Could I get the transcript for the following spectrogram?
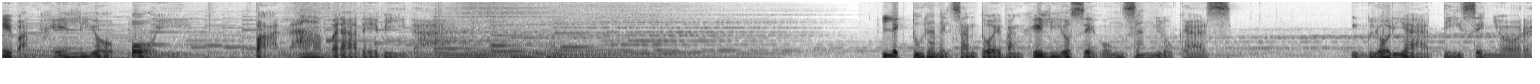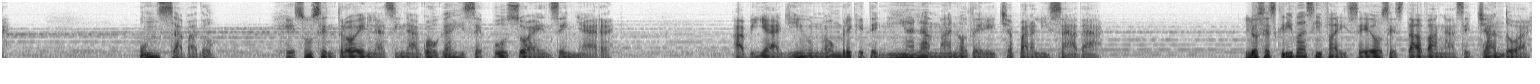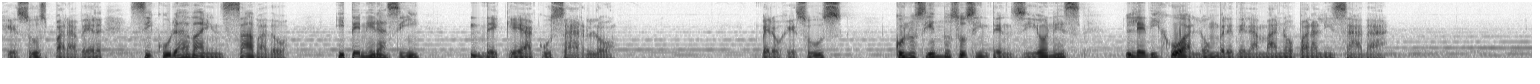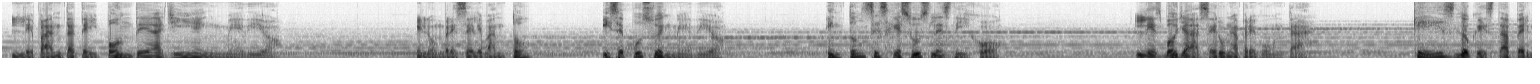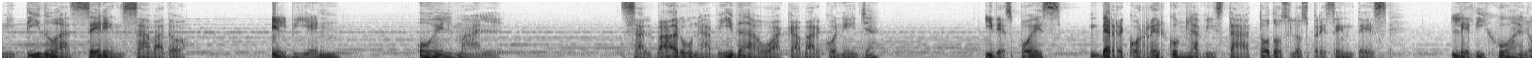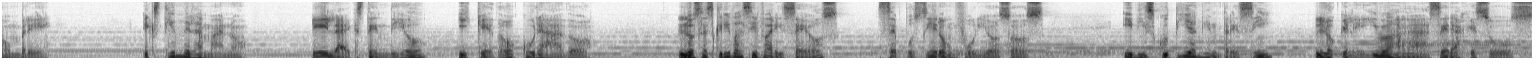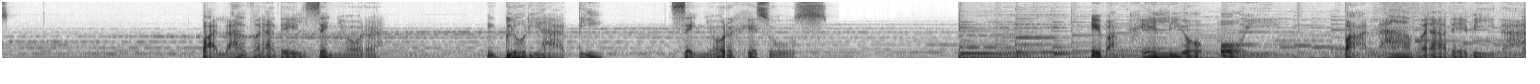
Evangelio Hoy. Palabra de vida. Lectura del Santo Evangelio según San Lucas. Gloria a ti, Señor. Un sábado, Jesús entró en la sinagoga y se puso a enseñar. Había allí un hombre que tenía la mano derecha paralizada. Los escribas y fariseos estaban acechando a Jesús para ver si curaba en sábado y tener así de qué acusarlo. Pero Jesús, conociendo sus intenciones, le dijo al hombre de la mano paralizada, Levántate y ponte allí en medio. El hombre se levantó y se puso en medio. Entonces Jesús les dijo, les voy a hacer una pregunta. ¿Qué es lo que está permitido hacer en sábado? ¿El bien o el mal? ¿Salvar una vida o acabar con ella? Y después de recorrer con la vista a todos los presentes, le dijo al hombre, extiende la mano. Él la extendió y quedó curado. Los escribas y fariseos se pusieron furiosos y discutían entre sí lo que le iba a hacer a Jesús. Palabra del Señor. Gloria a ti, Señor Jesús. Evangelio hoy. Palabra de vida.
